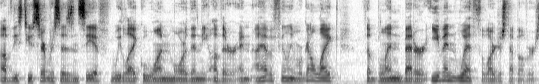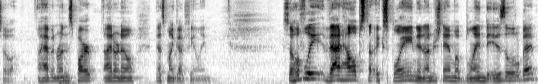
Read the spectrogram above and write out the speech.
of these two surfaces and see if we like one more than the other. And I have a feeling we're going to like the blend better, even with the larger step over. So I haven't run this part. I don't know. That's my gut feeling. So hopefully that helps to explain and understand what blend is a little bit.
